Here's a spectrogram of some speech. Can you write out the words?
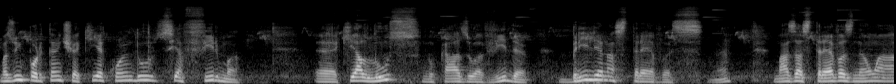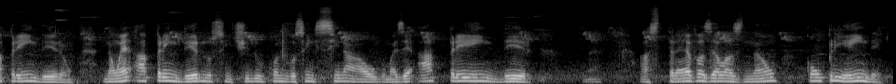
Mas o importante aqui é quando se afirma é, que a luz, no caso a vida, brilha nas trevas, né? mas as trevas não a apreenderam. Não é aprender no sentido quando você ensina algo, mas é apreender. Né? As trevas elas não compreendem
